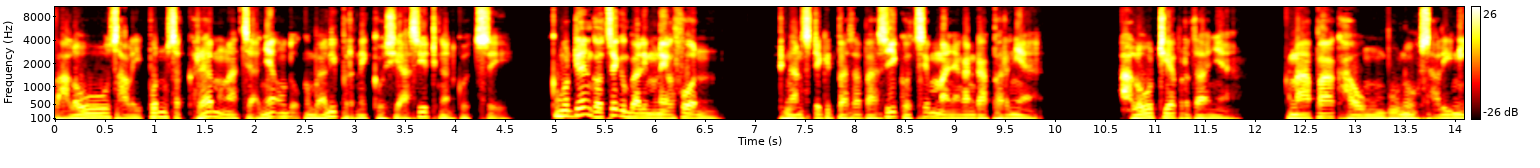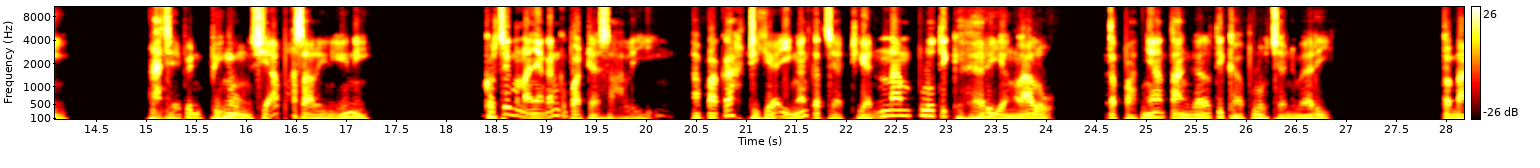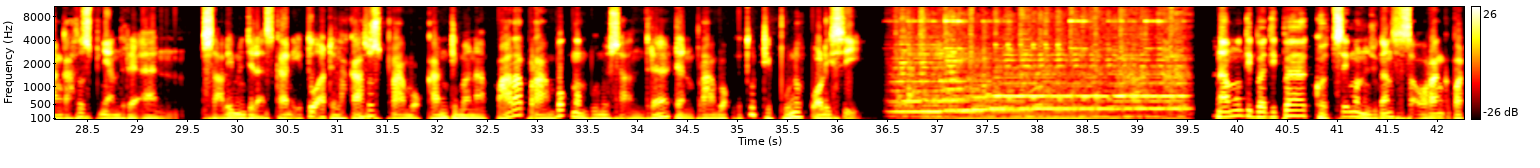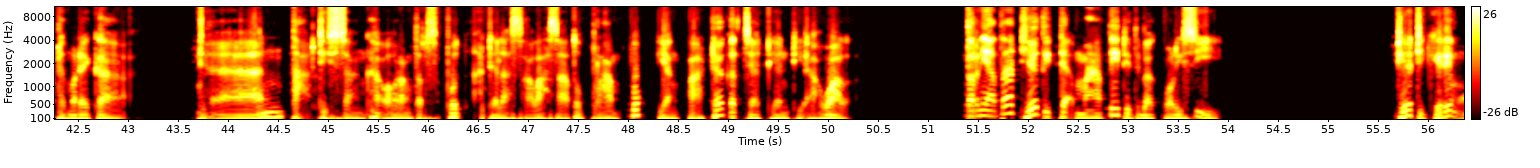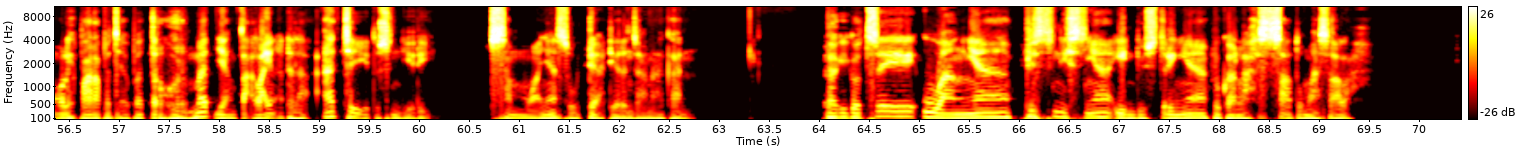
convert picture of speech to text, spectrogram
Lalu Sali pun segera mengajaknya untuk kembali bernegosiasi dengan Godse. Kemudian Godse kembali menelpon. Dengan sedikit basa-basi, Godse menanyakan kabarnya. Lalu dia bertanya, kenapa kau membunuh Salini? Ajay pun bingung siapa Salini ini. Godse menanyakan kepada Sali, apakah dia ingat kejadian 63 hari yang lalu, tepatnya tanggal 30 Januari. Tentang kasus penyanderaan, Sali menjelaskan itu adalah kasus perampokan di mana para perampok membunuh Sandra dan perampok itu dibunuh polisi. Namun tiba-tiba Godse menunjukkan seseorang kepada mereka dan tak disangka orang tersebut adalah salah satu perampok yang pada kejadian di awal. Ternyata dia tidak mati ditembak polisi. Dia dikirim oleh para pejabat terhormat yang tak lain adalah Aceh itu sendiri. Semuanya sudah direncanakan. Bagi Gotse, uangnya, bisnisnya, industrinya bukanlah satu masalah.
